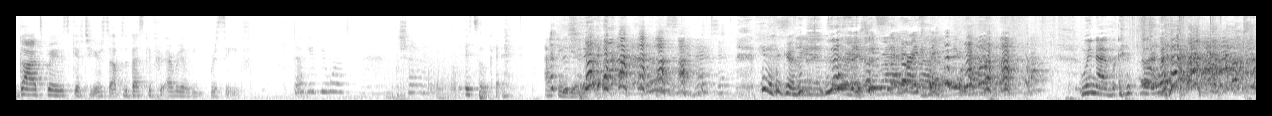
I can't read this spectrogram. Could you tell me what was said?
God's greatest gift to yourself, the best gift you're ever going to be receive. Did I give you one? Child. It's okay. I can get it. Here we go. Listen, she said right there. We're not.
